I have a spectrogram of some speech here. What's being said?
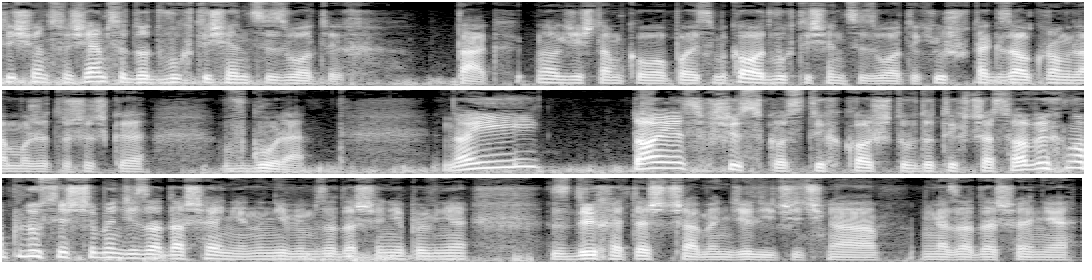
1800 do 2000 złotych. Tak, no gdzieś tam koło, powiedzmy, koło 2000 złotych. Już tak zaokrąglam może troszeczkę w górę. No i to jest wszystko z tych kosztów dotychczasowych, no plus jeszcze będzie zadaszenie. No nie wiem, zadaszenie pewnie zdychę też trzeba będzie liczyć na, na zadaszenie,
